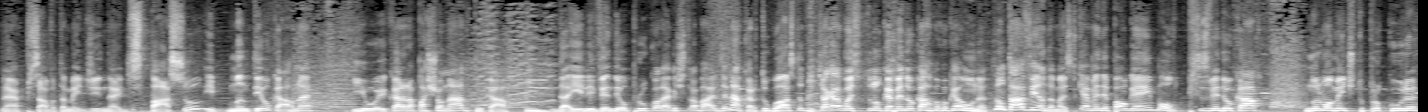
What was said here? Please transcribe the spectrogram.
né, precisava também de, né, de espaço e manter o carro, né? E o, e o cara era apaixonado por carro. Daí ele vendeu pro colega de trabalho. Dizendo, não, cara, tu gosta de. Tinha aquela coisa, tu não quer vender o carro pra qualquer um, né? Tu não tá à venda, mas tu quer vender pra alguém, bom, precisa vender o carro. Normalmente tu procura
